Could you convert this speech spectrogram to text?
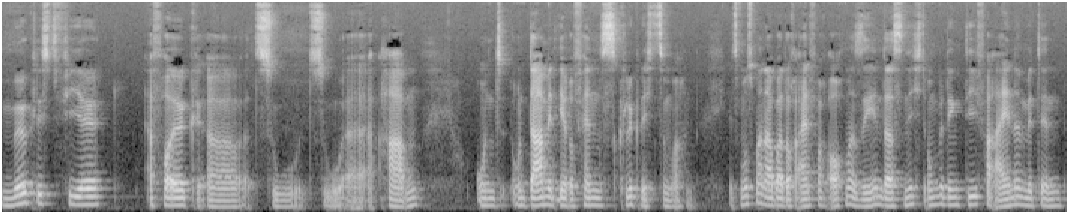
möglichst viel Erfolg äh, zu, zu äh, haben und, und damit ihre Fans glücklich zu machen. Jetzt muss man aber doch einfach auch mal sehen, dass nicht unbedingt die Vereine mit, den,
